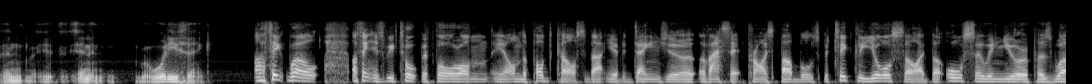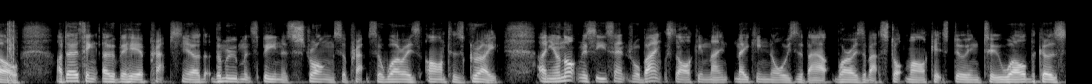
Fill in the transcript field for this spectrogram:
and, and what do you think? I think, well, I think as we've talked before on you know, on the podcast about you know the danger of asset price bubbles, particularly your side, but also in Europe as well. I don't think over here perhaps you know the, movement's been as strong, so perhaps the worries aren't as great. And you're not going to see central banks starting ma- making noise about worries about stock markets doing too well because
